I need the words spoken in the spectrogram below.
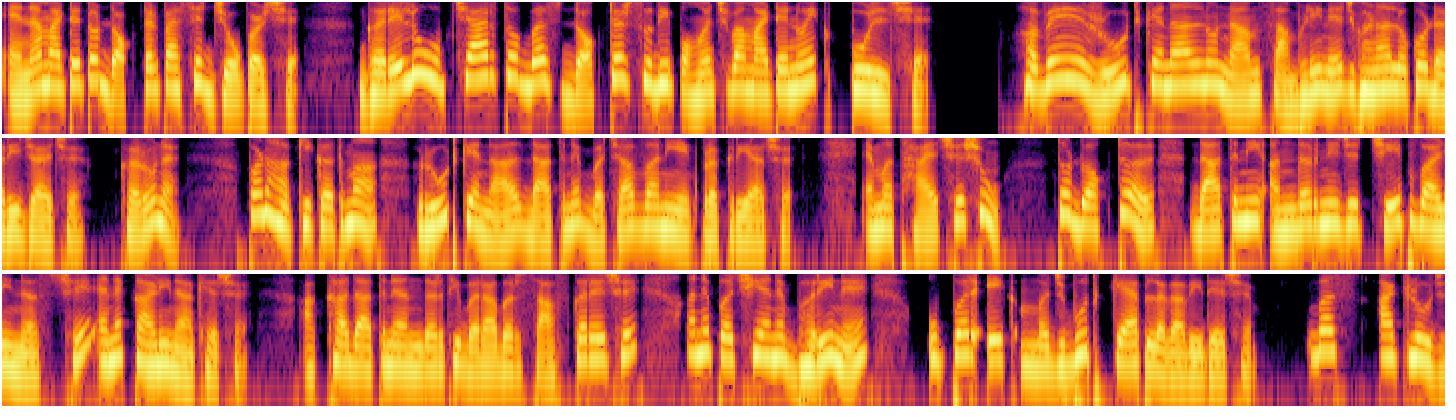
એના માટે તો ડોક્ટર પાસે જ જવું પડશે. ઘરેલું ઉપચાર તો બસ ડોક્ટર સુધી પહોંચવા માટેનો એક પુલ છે. હવે રૂટ કેનાલનું નામ સાંભળીને જ ઘણા લોકો ડરી જાય છે, ખરું ને? પણ હકીકતમાં રૂટ કેનાલ દાંતને બચાવવાની એક પ્રક્રિયા છે. એમાં થાય છે શું? તો ડોક્ટર દાંતની અંદરની જે ચેપવાળી નસ છે એને કાઢી નાખે છે. આખા દાંતને અંદરથી બરાબર સાફ કરે છે અને પછી એને ભરીને ઉપર એક મજબૂત કેપ લગાવી દે છે. બસ આટલું જ.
